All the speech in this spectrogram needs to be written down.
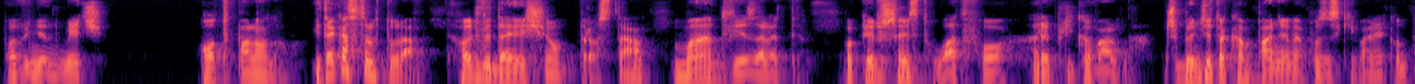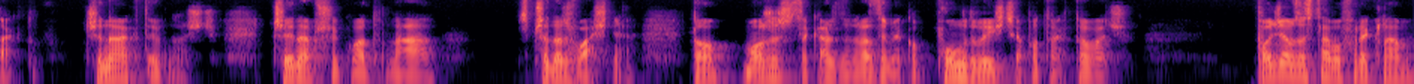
powinien mieć odpaloną. I taka struktura, choć wydaje się prosta, ma dwie zalety. Po pierwsze jest łatwo replikowalna. Czy będzie to kampania na pozyskiwanie kontaktów, czy na aktywność, czy na przykład na sprzedaż właśnie, to możesz za każdym razem jako punkt wyjścia potraktować podział zestawów reklam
